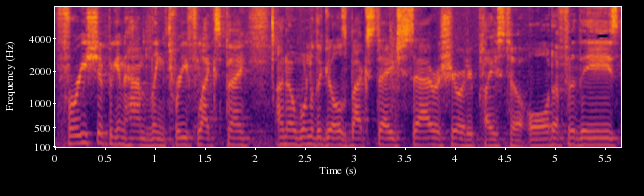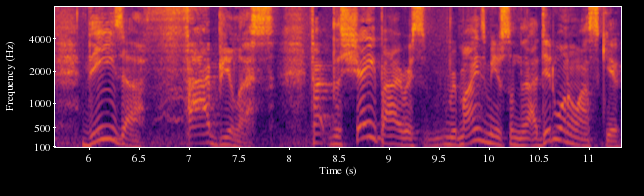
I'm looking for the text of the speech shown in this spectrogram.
Free shipping and handling, three flex pay. I know one of the girls backstage, Sarah, she already placed her order for these. These are fabulous. In fact, the shape, Iris, reminds me of something I did want to ask you.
